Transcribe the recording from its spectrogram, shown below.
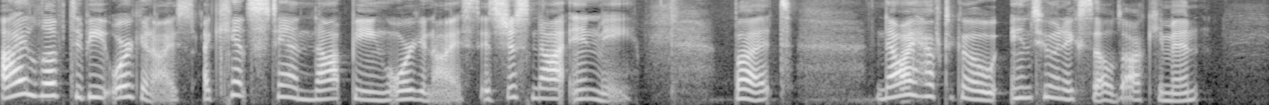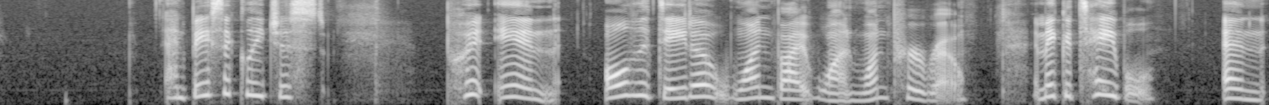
I love to be organized. I can't stand not being organized, it's just not in me. But now I have to go into an Excel document and basically just put in all the data one by one, one per row, and make a table and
